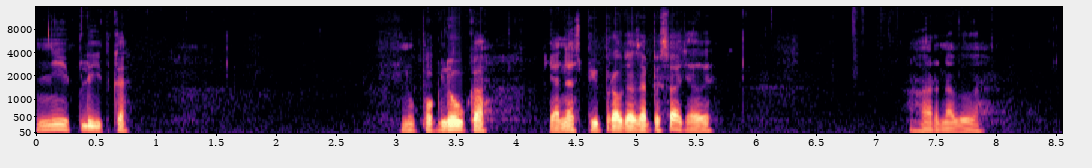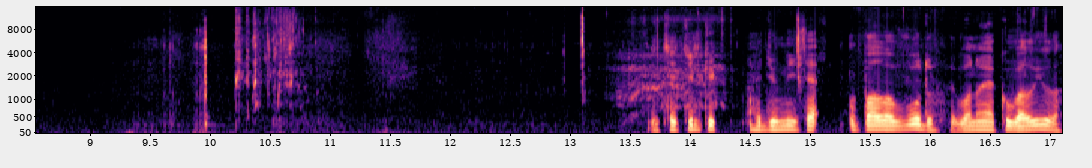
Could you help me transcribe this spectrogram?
Ні, плітка. Ну, покльовка я не спів, правда, записати, але гарна була. І це тільки годівниця упала в воду, і воно як увалило.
